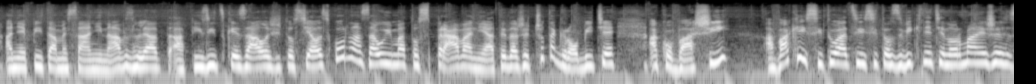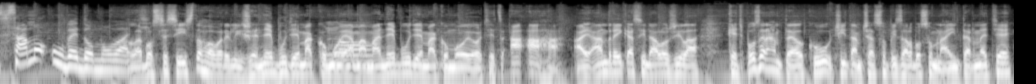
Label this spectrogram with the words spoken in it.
a nepýtame sa ani na vzhľad a fyzické záležitosti, ale skôr nás zaujíma to správanie. A teda, že čo tak robíte ako vaši a v akej situácii si to zvyknete normálne, že samo uvedomovať. Lebo ste si isto hovorili, že nebudem ako moja No. mama, nebudem ako môj otec. A aha, aj Andrejka si naložila, keď pozerám telku, čítam časopis alebo som na internete,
